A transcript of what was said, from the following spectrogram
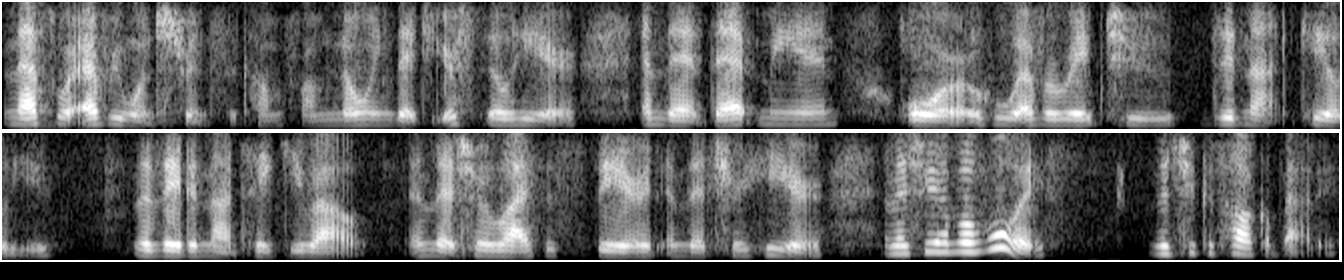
And that's where everyone's strength should come from, knowing that you're still here and that that man or whoever raped you did not kill you, that they did not take you out, and that your life is spared and that you're here and that you have a voice, that you can talk about it.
